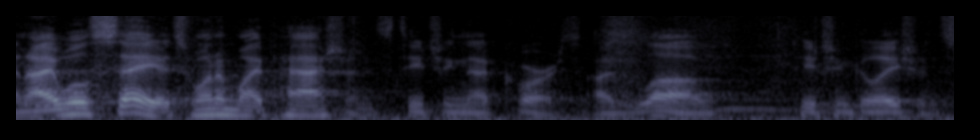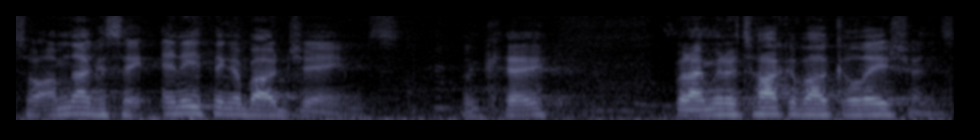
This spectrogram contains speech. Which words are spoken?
And I will say it's one of my passions, teaching that course. I love teaching Galatians. So I'm not going to say anything about James, okay? But I'm going to talk about Galatians.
